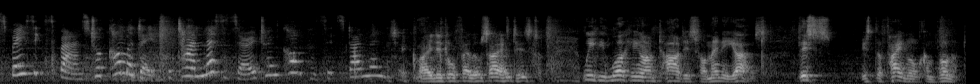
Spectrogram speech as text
space expands to accommodate the time necessary to encompass its dimensions. My little fellow scientist, we've been working on TARDIS for many years. This is the final component.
